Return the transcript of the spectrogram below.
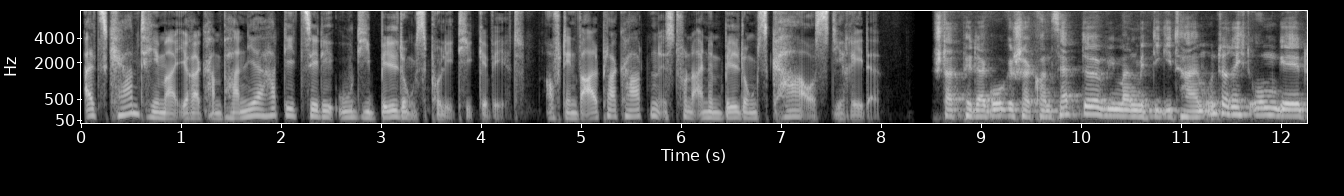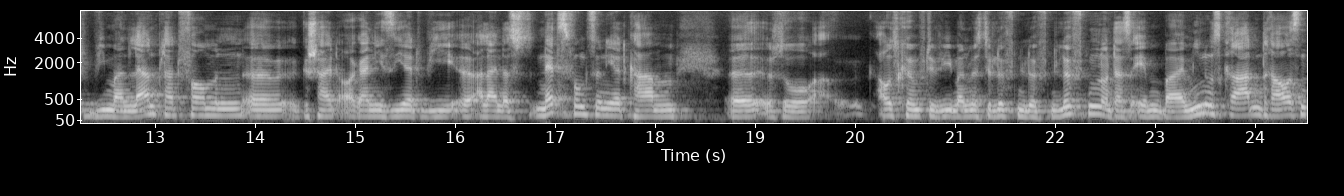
Als Kernthema ihrer Kampagne hat die CDU die Bildungspolitik gewählt. Auf den Wahlplakaten ist von einem Bildungschaos die Rede statt pädagogischer Konzepte, wie man mit digitalem Unterricht umgeht, wie man Lernplattformen äh, gescheit organisiert, wie äh, allein das Netz funktioniert, kamen äh, so Auskünfte wie man müsste lüften, lüften, lüften und das eben bei Minusgraden draußen.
